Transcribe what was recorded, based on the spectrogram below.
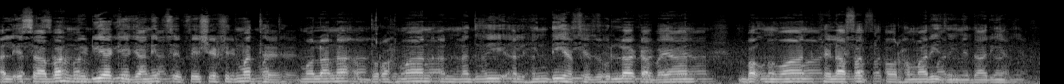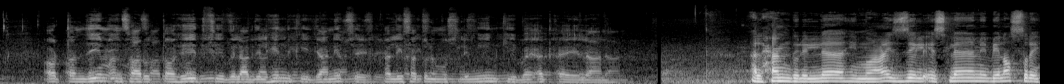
الصابہ media کی جانب سے پیش خدمت ہے مولانا عبد الرحمن الندوی الہندی حفظ اللہ کا بیان بعنوان خلافت اور ہماری ذمہ داریاں اور تنظیم انصار التوحید فی بلاد الہند کی جانب سے خلیفت المسلمین کی بیعت کا اعلان۔ الحمد لله معز الإسلام بنصره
